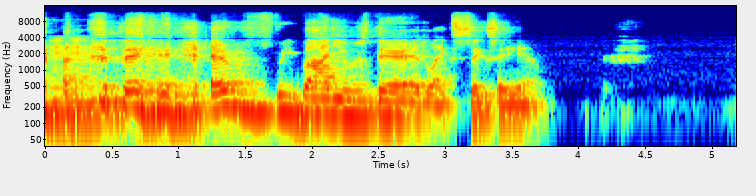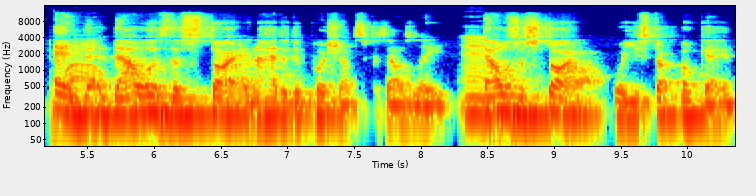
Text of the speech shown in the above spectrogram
Mhm. Everybody was there at like 6 a.m. And Wow. th- that was the start. And I had to do push-ups because I was late. Mm. That was the start where you start, okay,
